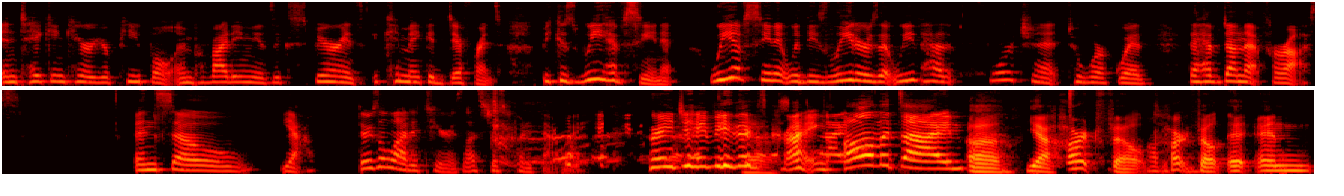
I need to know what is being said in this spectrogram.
in taking care of your people and providing these experience it can make a difference because we have seen it. We have seen it with these leaders that we've had fortunate to work with that have done that for us and so, yeah, there's a lot of tears. Let's just put it that way. right, JB? There's yes. crying all the time. Uh, yeah, heartfelt, heartfelt. And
